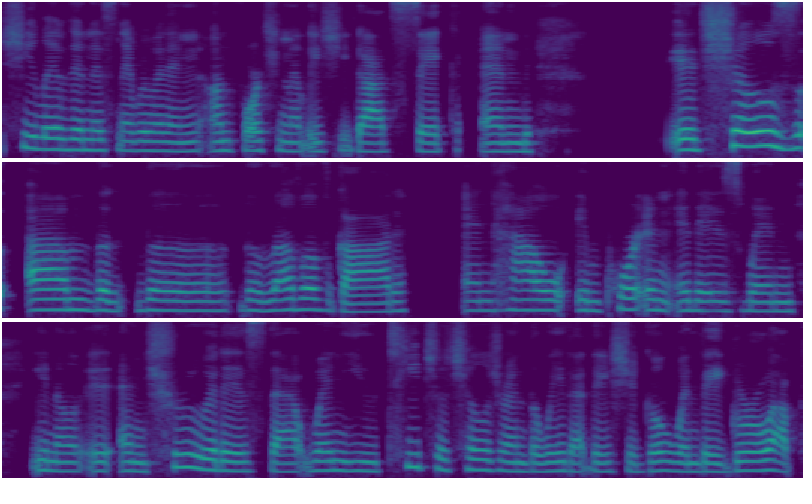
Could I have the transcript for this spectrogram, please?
she lived in this neighborhood, and unfortunately, she got sick and it shows um, the the the love of God and how important it is when you know it, and true it is that when you teach the children the way that they should go when they grow up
